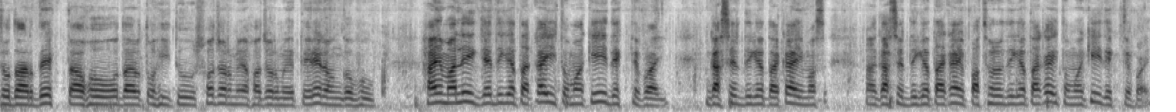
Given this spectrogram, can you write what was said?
জোদার দেখতা হো ওদার তহিতু, সজরমে হজরমে তেরে রঙ্গভু। হাই মালিক, যেদিকে তাকাই তোমাকেই দেখতে পাই। গাছের দিকে তাকাই, মাছ গাছের দিকে তাকাই, পাথরের দিকে তাকাই তোমাকেই দেখতে পাই।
